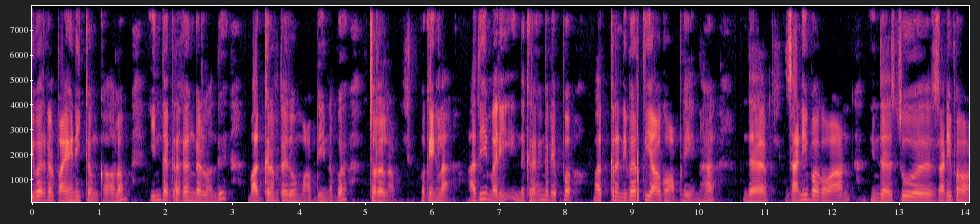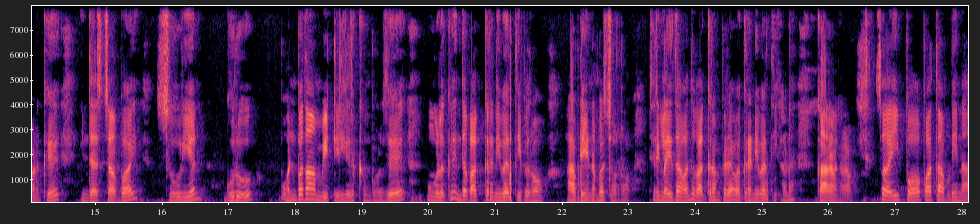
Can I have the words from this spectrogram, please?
இவர்கள் பயணிக்கும் காலம் இந்த கிரகங்கள் வந்து வக்ரம் பெறும் அப்படின்னு நம்ம சொல்லலாம். ஓகேங்களா? அதே மாதிரி இந்த கிரகங்கள் எப்போ வக்ர நிவர்த்தி ஆகும் அப்படின்னா இந்த சனி பகவான் இந்த சூ சனி பகவானுக்கு இந்த செவ்வாய் சூரியன் குரு ஒன்பதாம் வீட்டில் இருக்கும் பொழுது உங்களுக்கு இந்த வக்ர நிவர்த்தி பெறும் அப்படின்னு நம்ம சொல்கிறோம் சரிங்களா? இதுதான் வந்து வக்ரம் பெற வக்ர நிவர்த்திக்கான காரணங்கள். ஸோ இப்போது பார்த்தோம் அப்படின்னா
